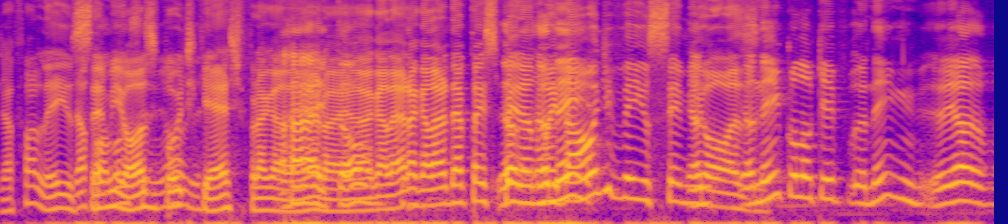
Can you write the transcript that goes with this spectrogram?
Já falei, o Já Semiose Podcast pra galera. Ah, então... a galera. A galera deve estar tá esperando, eu, eu mas nem, da onde veio o Semiose? Eu, eu, nem coloquei, eu nem. Eu ia,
